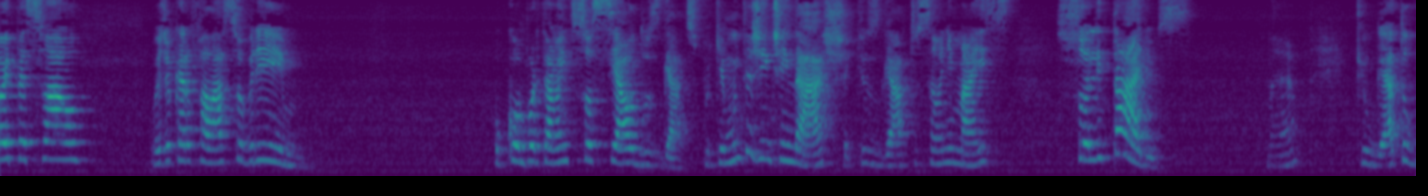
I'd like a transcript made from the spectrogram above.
Oi, pessoal! Hoje eu quero falar sobre o comportamento social dos gatos, porque muita gente ainda acha que os gatos são animais solitários, né? Que o gato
